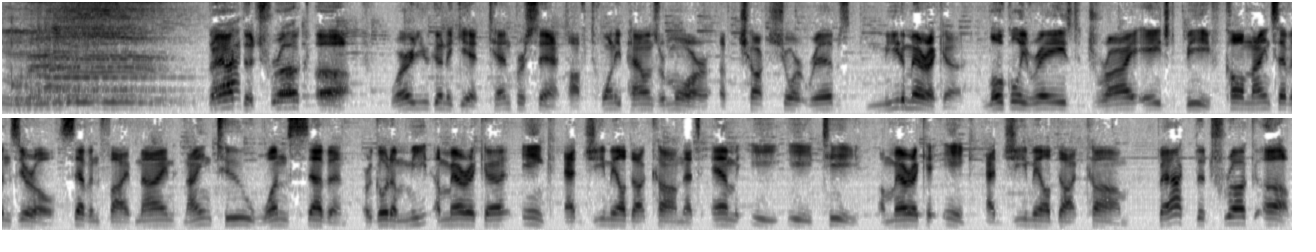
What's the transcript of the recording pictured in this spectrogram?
Mm-hmm. Back the truck up. Where are you going to get 10% off 20 pounds or more of Chuck short ribs? Meet America. Locally raised, dry aged beef. Call 970 759 9217 or go to Meet America Inc. at gmail.com. That's M E E T, America Inc. at gmail.com. Back the truck up.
